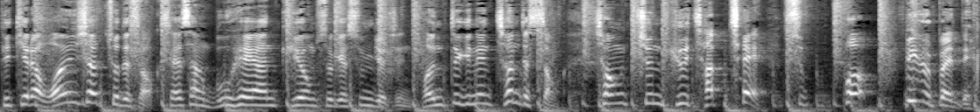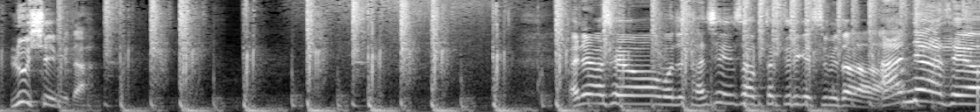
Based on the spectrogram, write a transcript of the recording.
비키라 원샷 초대석, 세상 무해한 귀여움 속에 숨겨진 번뜩이는 천재성, 청춘 그 잡채, 슈퍼 비글밴드, 루시입니다. 안녕하세요. 먼저 단체 인사 부탁드리겠습니다. 안녕하세요.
